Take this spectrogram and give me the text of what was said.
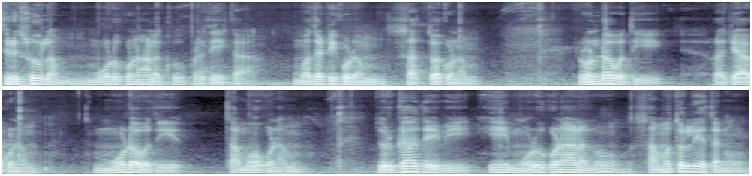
త్రిశూలం మూడు గుణాలకు ప్రతీక. మొదటి గుణం సత్వగుణం. రెండవది రజాగుణం. మూడవది తమోగుణం. దుర్గాదేవి ఈ మూడు గుణాలను సమతుల్యతను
